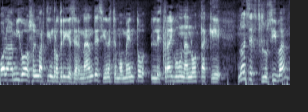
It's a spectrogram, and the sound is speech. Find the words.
Hola amigos, soy Martín Rodríguez Hernández y en este momento les traigo una nota que no es exclusiva,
